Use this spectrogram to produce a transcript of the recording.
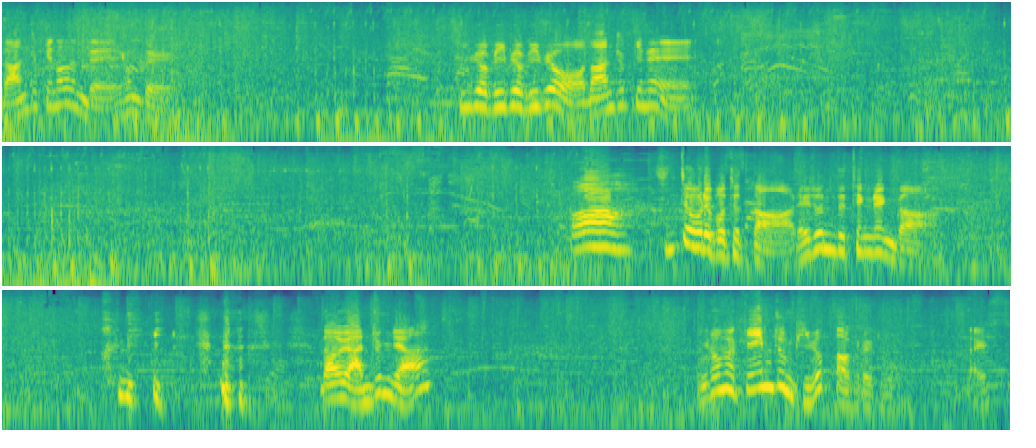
나 안 죽긴 하는데 형들 비벼 비벼 비벼 나 안 죽긴 해 와, 진짜 오래 버텼다. 레전드 탱랭가. 아니, 나 왜 안 죽냐? 이러면 게임 좀 비볐다, 그래도. 나이스.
